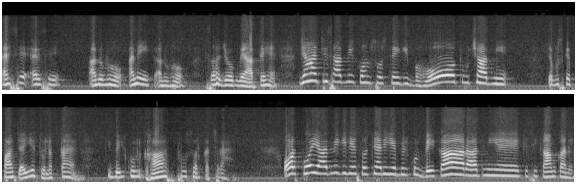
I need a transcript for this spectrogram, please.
ऐसे ऐसे अनुभव, अनेक अनुभव सहयोग में आते हैं, जहाँ जिस आदमी को हम सोचते हैं कि बहुत ऊँचा आदमी है, जब उसके पास जाइए तो लगता है कि बिल्कुल घास फूस और कचरा है। और कोई आदमी के लिए सोचते अरे, ये बिल्कुल बेकार आदमी है, किसी काम का नहीं।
